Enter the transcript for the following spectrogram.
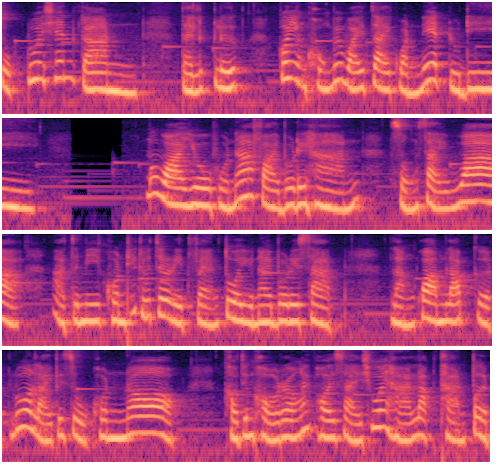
สุขด้วยเช่นกัน แต่ลึกๆก็ยังคงไม่ไว้ใจขวัญเนตรอยู่ดี เมื่อวายโยหัวหน้าฝ่ายบริหาร สงสัยว่าอาจจะมีคนที่ทุจริตแฝงตัวอยู่ในบริษัท หลังความลับเกิดล่วไหลไปสู่คนนอก เขาจึงขอร้องให้พลอยใสช่วยหาหลักฐานเปิด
